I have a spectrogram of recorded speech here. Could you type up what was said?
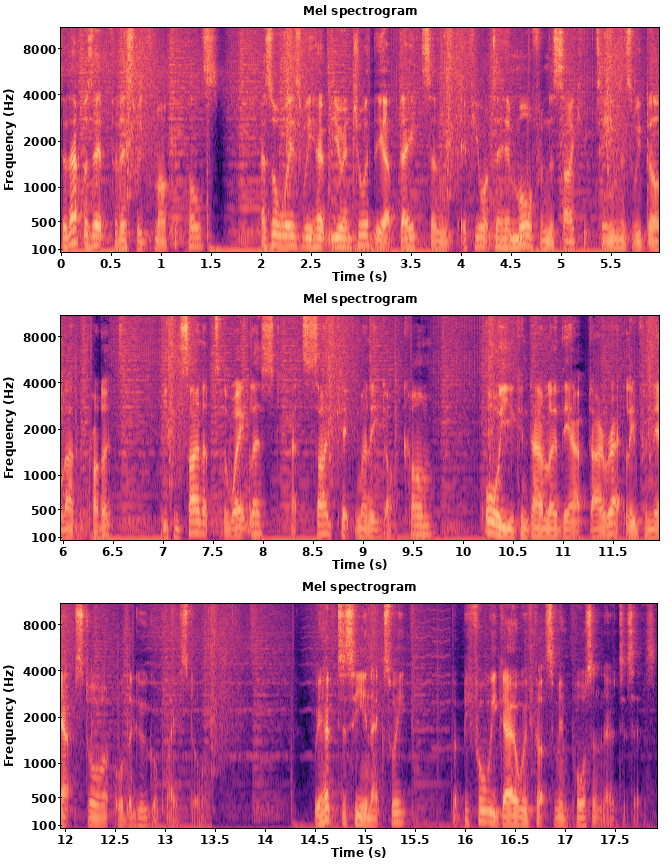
So that was it for this week's Market Pulse. As always, we hope you enjoyed the updates, and if you want to hear more from the Sidekick team as we build out the product, you can sign up to the waitlist at sidekickmoney.com, or you can download the app directly from the App Store or the Google Play Store. We hope to see you next week, but before we go, we've got some important notices.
